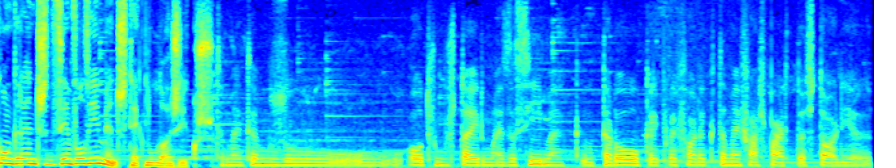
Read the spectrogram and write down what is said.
com grandes desenvolvimentos tecnológicos. Também temos o, outro mosteiro mais acima, o Tarouca e por aí fora, que também faz parte da história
